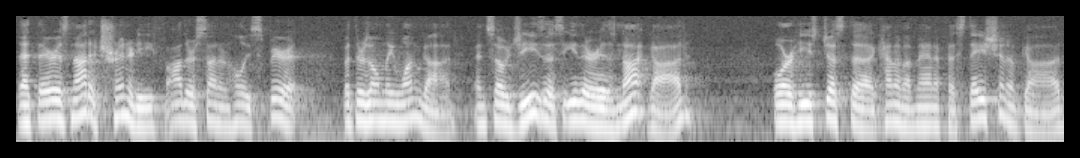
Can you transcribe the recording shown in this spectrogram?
that there is not a Trinity, Father, Son, and Holy Spirit, but there's only one God. And so Jesus either is not God, or he's just a kind of a manifestation of God,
